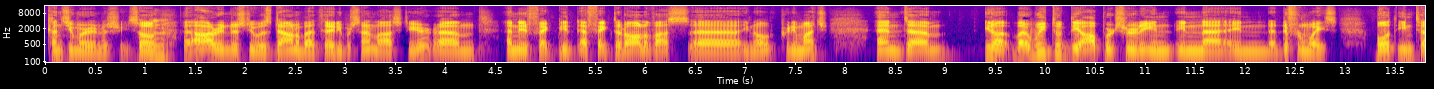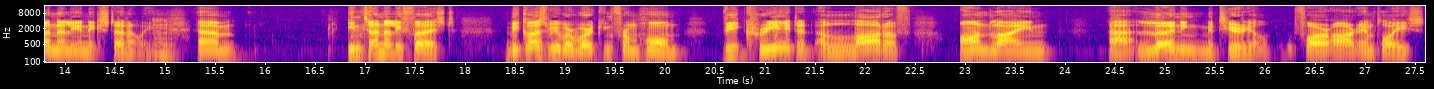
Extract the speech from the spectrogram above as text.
consumer industry. So uh, our industry was down about thirty percent last year, um, and in fact, it affected all of us. Uh, you know, pretty much, and. Um, you know, but we took the opportunity in in uh, in uh, different ways, both internally and externally. Um, internally first, because we were working from home, we created a lot of online uh, learning material for our employees.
